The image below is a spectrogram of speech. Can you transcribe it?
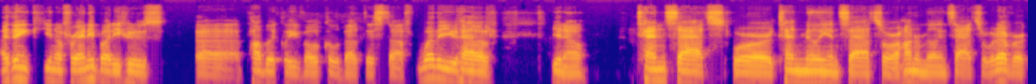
i think you know for anybody who's uh, publicly vocal about this stuff, whether you have, you know, 10 sats or 10 million sats or 100 million sats or whatever,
